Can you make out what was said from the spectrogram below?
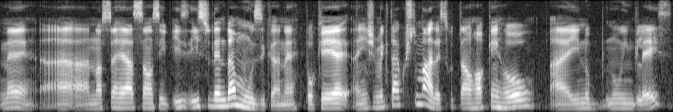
né? A, a nossa reação, assim, isso dentro da música, né? Porque a gente meio que tá acostumado a escutar um rock and roll aí no, no inglês,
